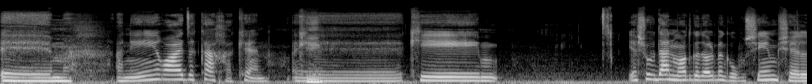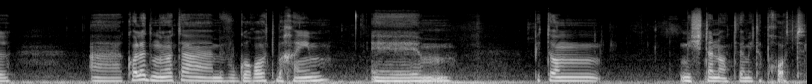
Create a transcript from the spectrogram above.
אמ, אני רואה את זה ככה, כן. כי? אה, כי יש אובדן מאוד גדול בגירושים של כל הדמויות המבוגרות בחיים אמ, פתאום משתנות ומתהפכות,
